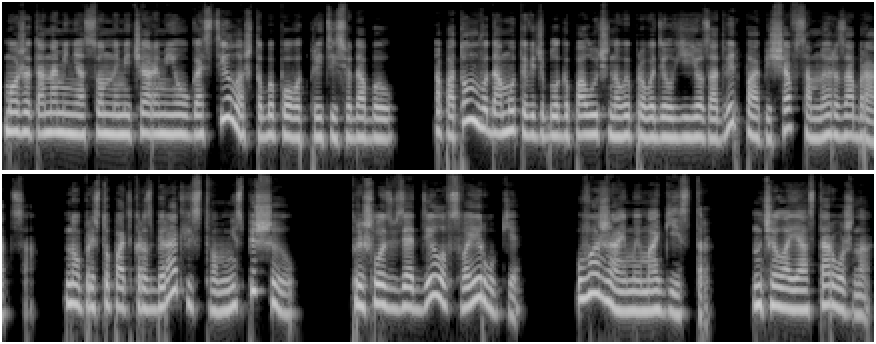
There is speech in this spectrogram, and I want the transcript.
может, она меня сонными чарами и угостила, чтобы повод прийти сюда был? А потом Водомутович благополучно выпроводил ее за дверь, пообещав со мной разобраться. Но приступать к разбирательствам не спешил. Пришлось взять дело в свои руки. «Уважаемый магистр», — начала я осторожно,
